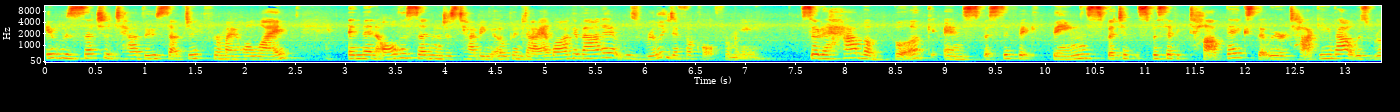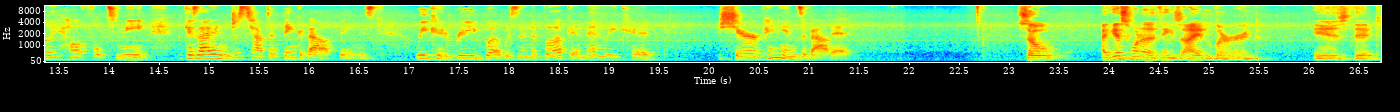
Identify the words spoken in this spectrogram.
it was such a taboo subject for my whole life and then all of a sudden just having open dialogue about it was really difficult for me. So to have a book and specific things, speci- specific topics that we were talking about was really helpful to me because I didn't just have to think about things. We could read what was in the book and then we could share opinions about it. So I guess one of the things I learned is that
